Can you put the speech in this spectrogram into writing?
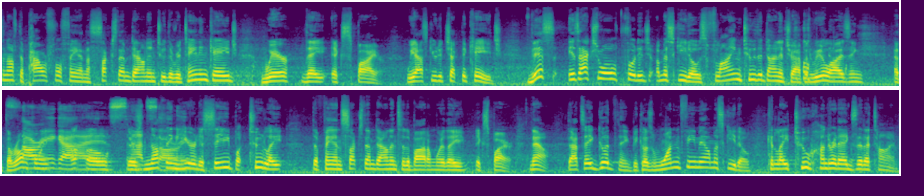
enough, the powerful fan sucks them down into the retaining cage where they expire. We ask you to check the cage. This is actual footage of mosquitoes flying to the Dynatrap and realizing at the wrong Sorry, point, uh-oh, there's Not nothing sorry. here to see, but too late. The fan sucks them down into the bottom where they expire. Now, that's a good thing because one female mosquito can lay 200 eggs at a time.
